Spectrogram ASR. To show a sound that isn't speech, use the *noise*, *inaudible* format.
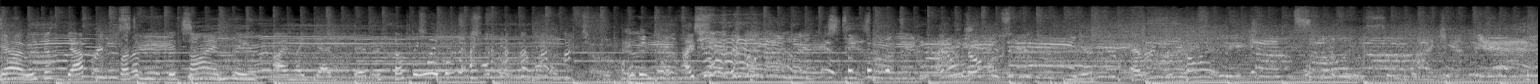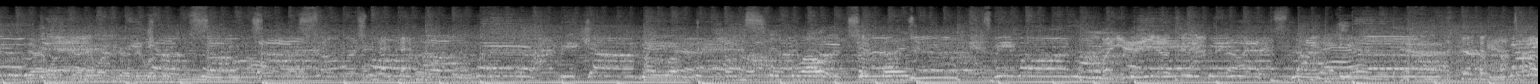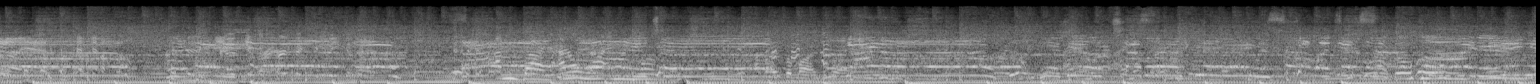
Yeah, it was just Dapper in front of me with the sign saying "Hi, my dad's dead" or something like that. I *laughs* think I don't know. I don't know if it's just because it was near me if everyone saw it. Yeah, it was good. It was good. It was good. I love so much as well. It's so good. Done. I don't want any more. of this. Never mind. yeah.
